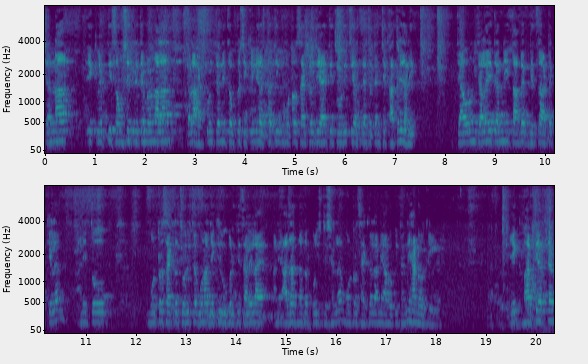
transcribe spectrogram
त्यांना एक व्यक्ती संशयितरित्या मिळून आला त्याला हटकून त्यांनी चौकशी केली असता ती मोटरसायकल जी आहे ती चोरीची असल्याचं त्यांची खात्री झाली. त्यावरून त्यालाही त्यांनी ताब्यात घेतलं अटक केलं आणि तो मोटरसायकल चोरीचा गुन्हा देखील उघडकीस आलेला आहे आणि आझादनगर पोलीस स्टेशनला मोटरसायकल आणि आरोपी त्यांनी हँडओव्हर केलेले आहे एक भारतीय हत्यार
